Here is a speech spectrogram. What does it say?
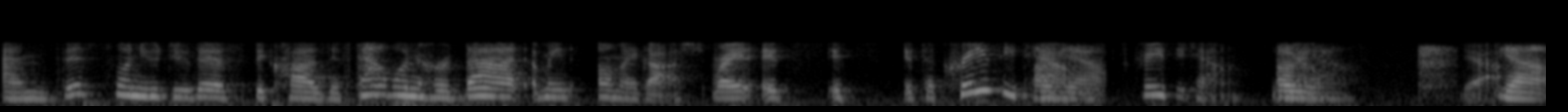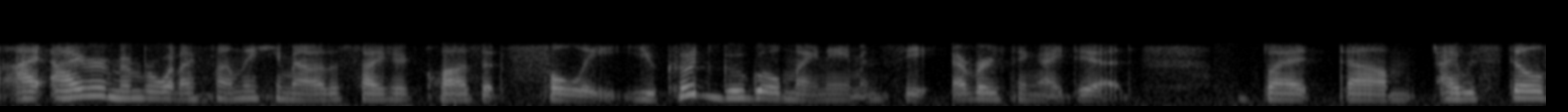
and this one you do this because if that one heard that i mean oh my gosh right it's it's it's a crazy oh, town yeah. it's a crazy town Oh know? yeah. yeah Yeah, I I remember when I finally came out of the psychic closet fully. You could Google my name and see everything I did, but um I was still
